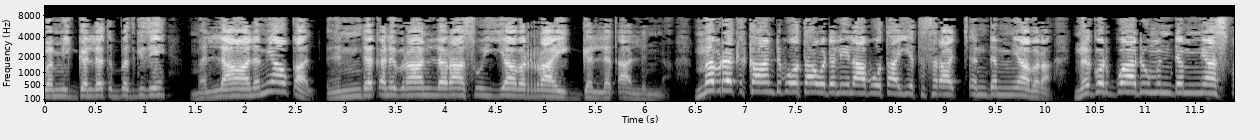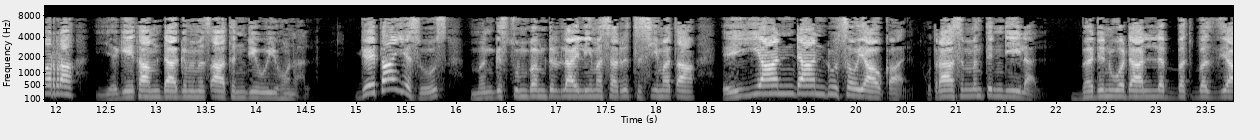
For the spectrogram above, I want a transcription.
በሚገለጥበት ጊዜ መላው ዓለም ያውቃል። እንደ ቀን ብርሃን ለራሱ እያበራ ይገለጣልና መብረቅ ከአንድ ቦታ ወደ ሌላ ቦታ እየተሰራጨ እንደሚያበራ ነጎድጓዱም እንደሚያስፈራ የጌታም ዳግም ምጻት እንዲሁ ይሆናል። ጌታ ኢየሱስ መንግሥቱን በምድር ላይ ሊመሰርት ሲመጣ እያንዳንዱ ሰው ያውቃል። ቁጥር ስምንት እንዲህ ይላል፣ በድን ወዳለበት በዚያ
